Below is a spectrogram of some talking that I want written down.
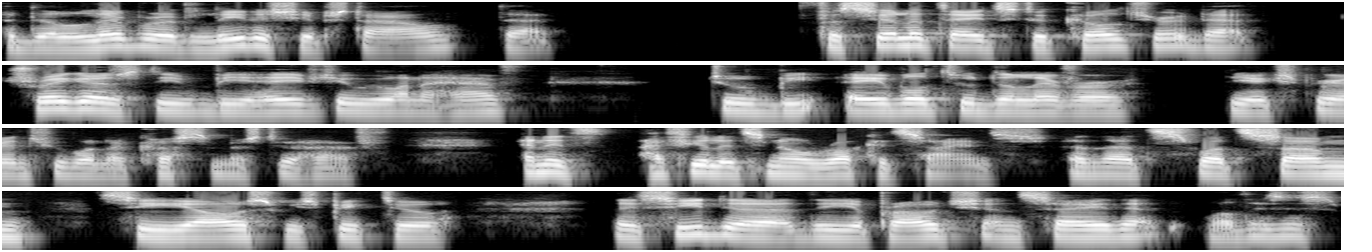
a deliberate leadership style that facilitates the culture, that triggers the behavior we want to have to be able to deliver the experience we want our customers to have. And it's, I feel it's no rocket science. And that's what some CEOs we speak to, they see the, the approach and say that, well, this is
